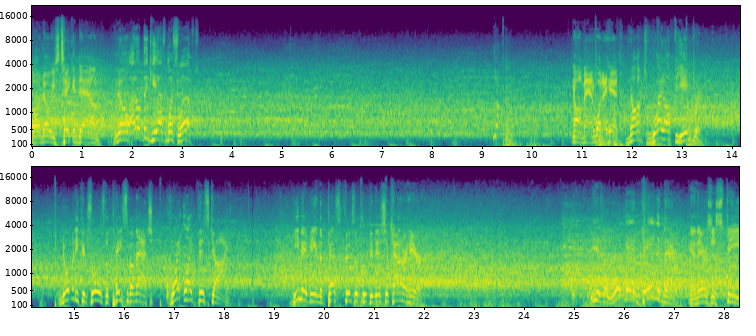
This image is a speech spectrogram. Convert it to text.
Oh, no, he's taken down. You know, I don't think he has much left. Oh, man, what a hit. Knocked right off the apron. Nobody controls the pace of a match quite like this guy. He may be in the best physical condition. Counter here. He is a one-man gang in there. And there's his speed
